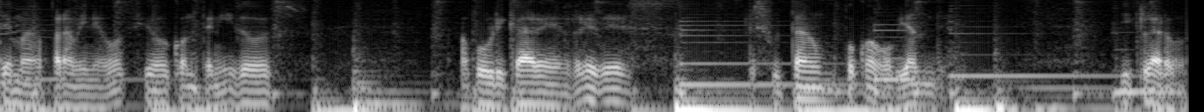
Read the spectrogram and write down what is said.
temas para mi negocio, contenidos, a publicar en redes, resulta un poco agobiante. Y claro,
